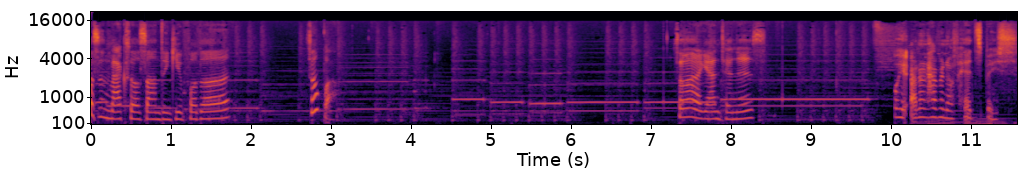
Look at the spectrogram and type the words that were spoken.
No, it doesn't, Maxwell San. Thank you for the super. Something like antennas. Wait, I don't have enough headspace.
